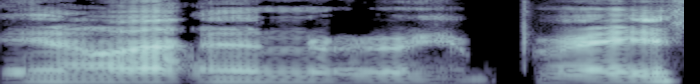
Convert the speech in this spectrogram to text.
you know, and I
